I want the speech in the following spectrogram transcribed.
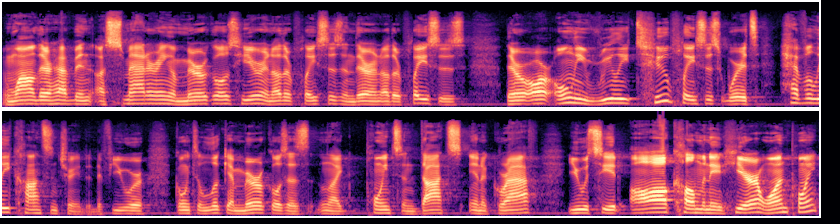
And while there have been a smattering of miracles here in other places and there in other places, there are only really two places where it's heavily concentrated. If you were going to look at miracles as like points and dots in a graph, you would see it all culminate here at one point,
